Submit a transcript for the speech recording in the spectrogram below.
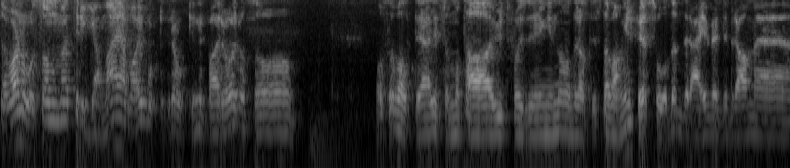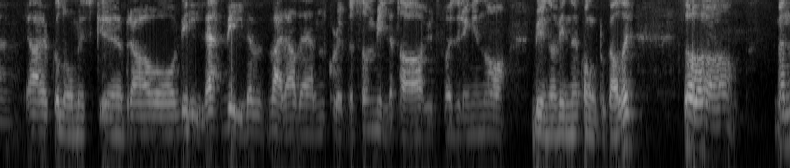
det var noe som trigga meg. Jeg var jo borte fra hockeyen i et par år. Og så, og så valgte jeg liksom å ta utfordringen og dra til Stavanger. For jeg så dem dreiv veldig bra med ja, økonomisk bra og ville, ville være den klubben som ville ta utfordringen og begynne å vinne kongepokaler. Så, men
